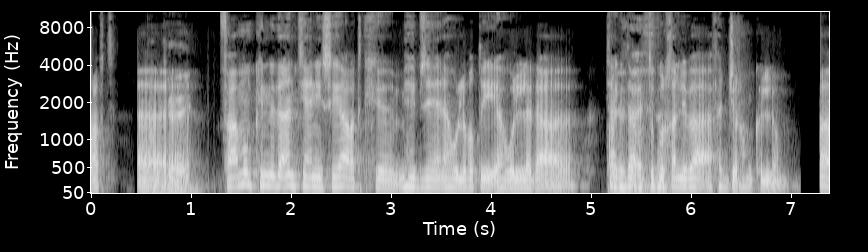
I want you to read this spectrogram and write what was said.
عرفت؟ أوكي. فممكن إذا أنت يعني سيارتك ما هي بزينة ولا بطيئة ولا ذا تقدر تقول خلني بقى أفجرهم كلهم. ف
